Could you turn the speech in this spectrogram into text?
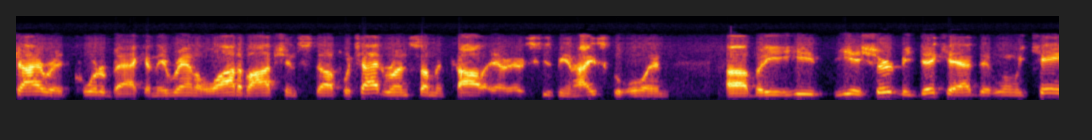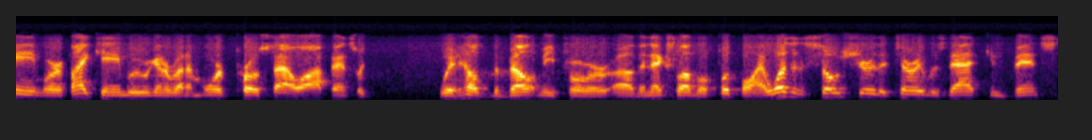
Sciarra at quarterback, and they ran a lot of option stuff, which I'd run some in college, excuse me, in high school, and uh, but he, he he assured me, Dick had, that when we came, or if I came, we were going to run a more pro style offense, which would help develop me for uh, the next level of football. I wasn't so sure that Terry was that convinced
